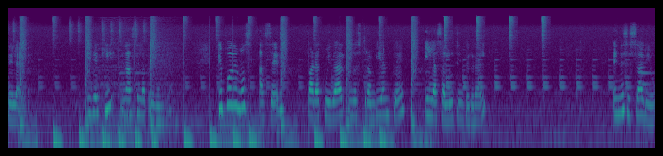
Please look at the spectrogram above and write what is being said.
del aire. Y de aquí nace la pregunta, ¿qué podemos hacer para cuidar nuestro ambiente y la salud integral? Es necesario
